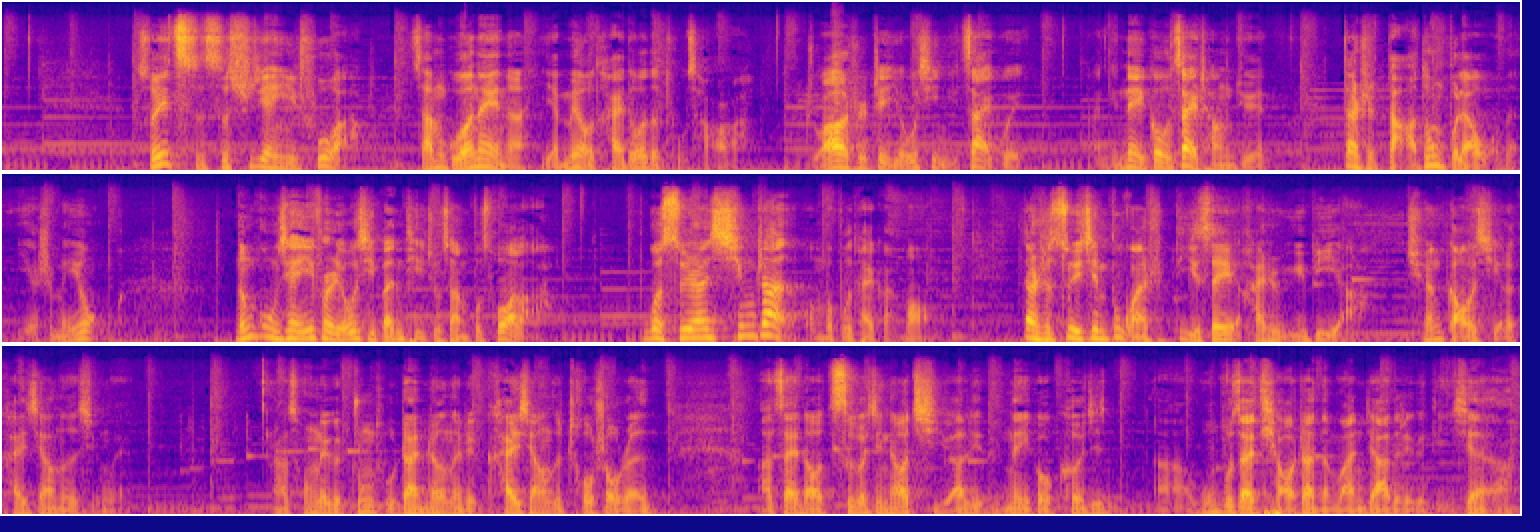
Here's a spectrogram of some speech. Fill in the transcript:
所以此次事件一出啊，咱们国内呢也没有太多的吐槽啊，主要是这游戏你再贵啊，你内购再猖獗，但是打动不了我们也是没用。能贡献一份游戏本体就算不错了啊。不过虽然星战我们不太感冒，但是最近不管是 DC 还是育碧啊，全搞起了开箱子的行为啊，从这个中土战争的这个开箱子抽兽人。啊，再到《刺客信条：起源》里的内购氪金啊，无不在挑战的玩家的这个底线啊。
